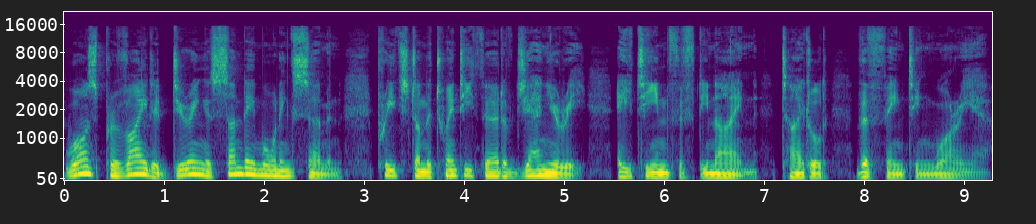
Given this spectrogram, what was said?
was provided during a Sunday morning sermon preached on the 23rd of January, 1859, titled The Fainting Warrior.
